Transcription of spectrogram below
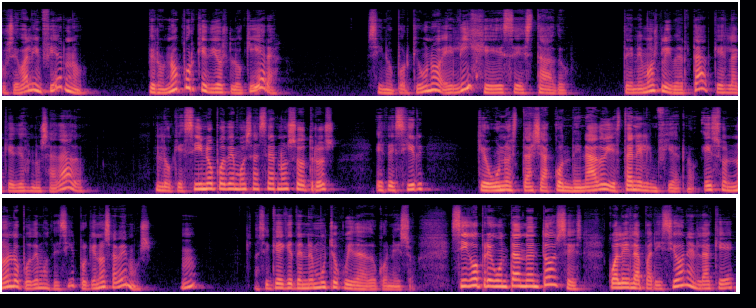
pues se va al infierno, pero no porque Dios lo quiera, sino porque uno elige ese estado. Tenemos libertad, que es la que Dios nos ha dado. Lo que sí no podemos hacer nosotros es decir que uno está ya condenado y está en el infierno. Eso no lo podemos decir porque no sabemos. Así que hay que tener mucho cuidado con eso. Sigo preguntando entonces, ¿cuál es la aparición en la que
